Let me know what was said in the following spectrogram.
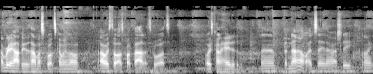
I'm really happy with how my squats coming along. I always thought I was quite bad at squats. Always kind of hated them. Um, but now I'd say they're actually like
